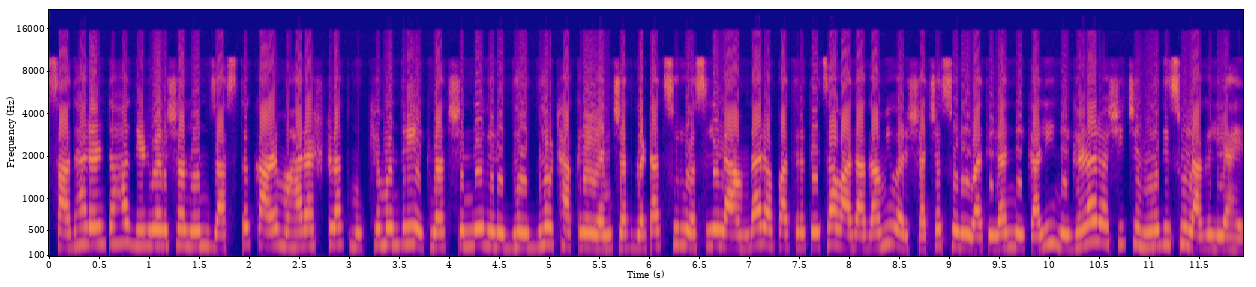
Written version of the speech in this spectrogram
साधारणतः दीड वर्षांहून जास्त काळ महाराष्ट्रात मुख्यमंत्री एकनाथ शिंदे विरुद्ध उद्धव ठाकरे यांच्यात गटात सुरू असलेला आमदार अपात्रतेचा वाद आगामी वर्षाच्या सुरुवातीला निकाली निघणार अशी चिन्ह दिसू लागली आहेत.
